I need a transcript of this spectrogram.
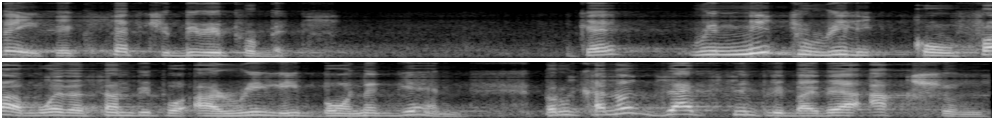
faith except you be reprobates. Okay? We need to really confirm whether some people are really born again. But we cannot judge simply by their actions.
